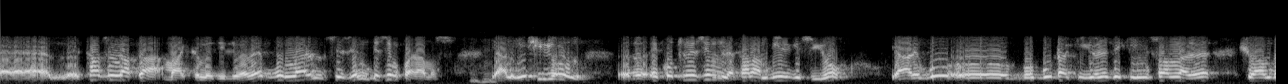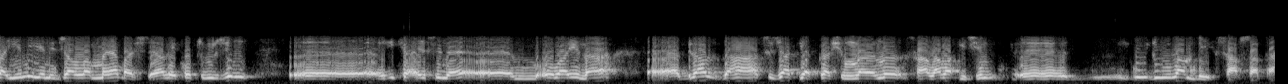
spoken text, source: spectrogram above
tazminata mahkum ediliyor ve bunlar sizin bizim paramız. Yani Yeşil Yol'un e, ekoturizmle falan bir ilgisi yok. Yani bu, e, bu buradaki yöredeki insanları şu anda yeni yeni canlanmaya başlayan ekoturizm hikayesine, e, olayına e, biraz daha sıcak yaklaşımlarını sağlamak için e, uydurulan bir safsata.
